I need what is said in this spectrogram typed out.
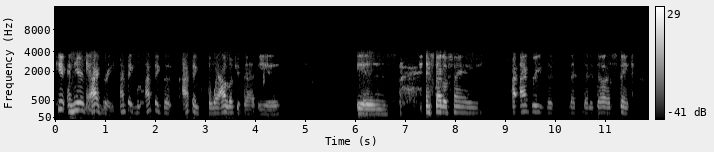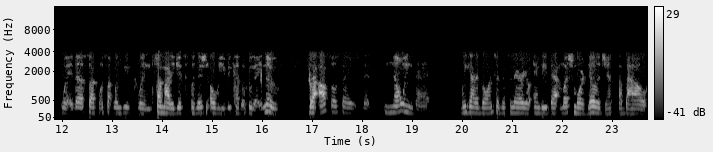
Here and here's Yeah. I agree. I think I think the I think the way I look at that is is instead of saying I, I agree that, that that it does stink when it does suck when some, when you when somebody gets a position over you because of who they knew. But I also say that knowing that we got to go into the scenario and be that much more diligent about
